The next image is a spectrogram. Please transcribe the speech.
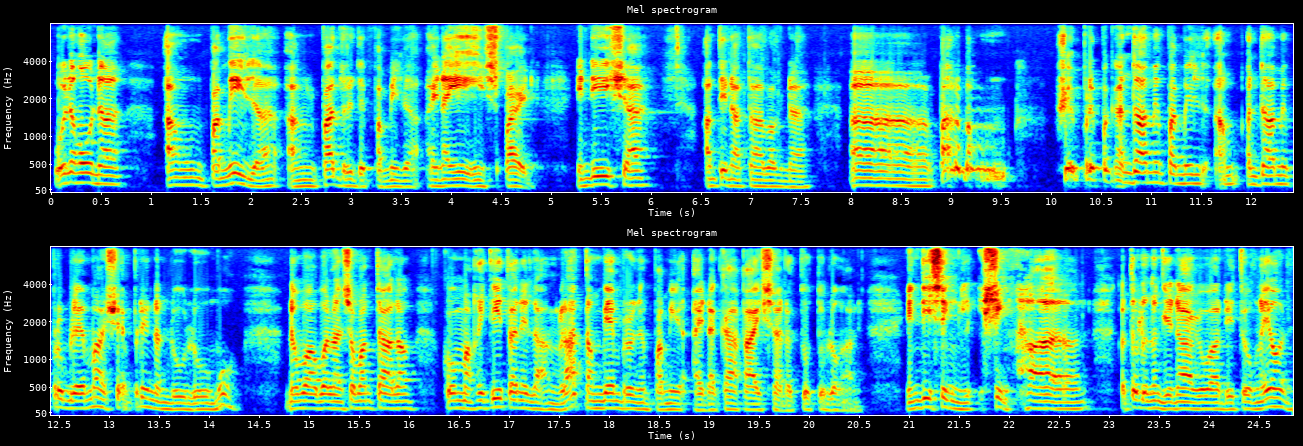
Unang-una, ang pamilya, ang padre de pamilya ay nai-inspired. Hindi siya ang tinatawag na ah, para bang Siyempre, pag ang daming pamilya, ang, ang daming problema, siyempre, nanlulumo. Nawawalan samantalang kung makikita nila ang lahat ng miyembro ng pamilya ay nagkakaisa, nagtutulungan. Hindi sing, singhan, katulad ng ginagawa dito ngayon.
